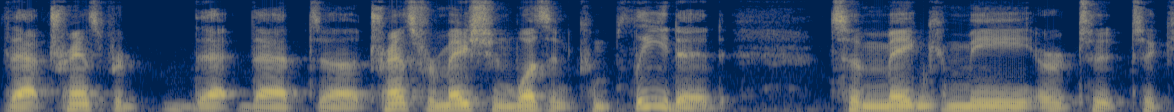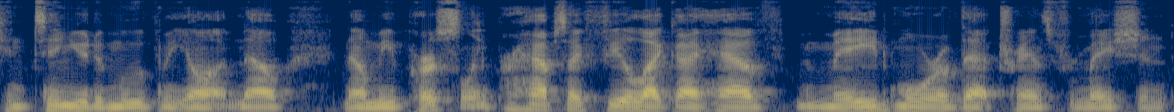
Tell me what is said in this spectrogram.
that transfer that that uh, transformation wasn't completed to make me or to to continue to move me on. Now, now me personally, perhaps I feel like I have made more of that transformation,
